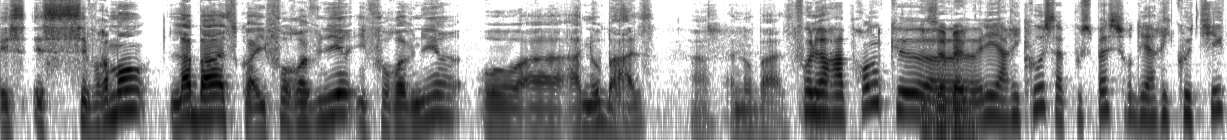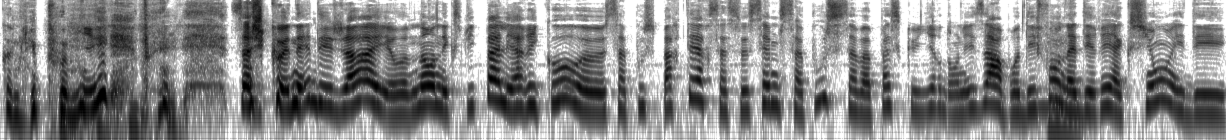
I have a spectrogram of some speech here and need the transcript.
et c'est vraiment la base, quoi. Il faut revenir, il faut revenir au- à nos bases. À nos bases. Il faut leur apprendre que euh, les haricots, ça pousse pas sur des haricotiers comme les pommiers. ça, je connais déjà. Et on- non, on n'explique pas. Les haricots, euh, ça pousse par terre, ça se sème, ça pousse, ça va pas se cueillir dans les arbres. Des fois, Mm. on a des réactions et des,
